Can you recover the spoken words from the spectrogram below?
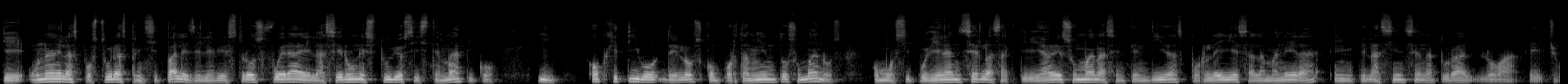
que una de las posturas principales de Levi Strauss fuera el hacer un estudio sistemático y objetivo de los comportamientos humanos, como si pudieran ser las actividades humanas entendidas por leyes a la manera en que la ciencia natural lo ha hecho.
